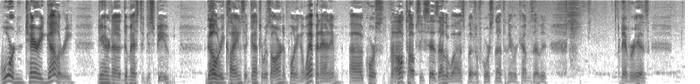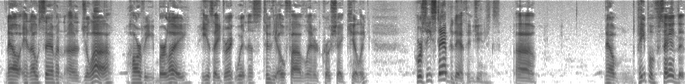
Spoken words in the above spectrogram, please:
warden Terry Guillory during a domestic dispute. Guillory claims that Gunter was armed and pointing a weapon at him. Uh, of course, the autopsy says otherwise, but of course, nothing ever comes of it. Never is. Now, in 07, uh, July, Harvey Burleigh, he is a direct witness to the 05 Leonard Crochet killing. Of course, he's stabbed to death in Jennings. Uh, now, people have said that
